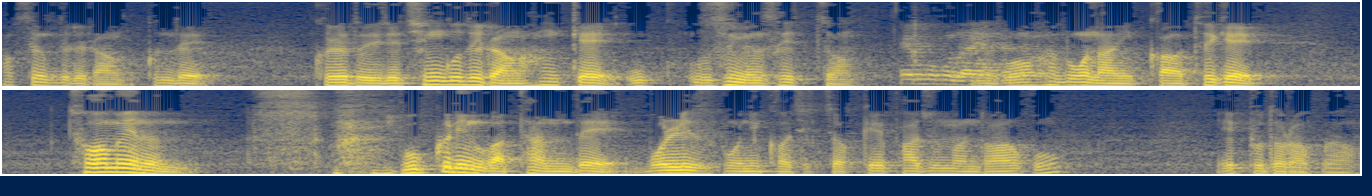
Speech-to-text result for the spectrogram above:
학생들이랑. 근데 그래도 이제 친구들이랑 함께 우- 웃으면서 했죠. 해보고 그리고 해보고 나니까 되게 처음에는 못 그린 것 같았는데 멀리서 보니까 직접 꽤 봐줄만도 하고 예쁘더라고요.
